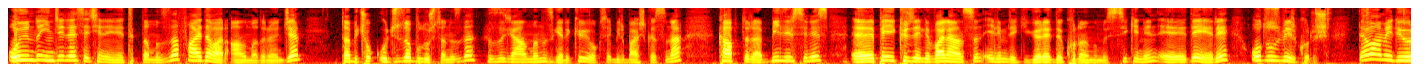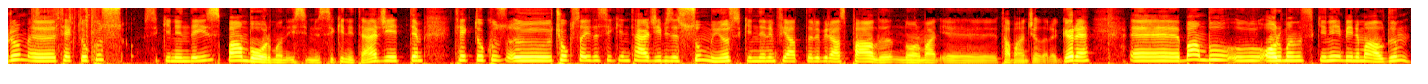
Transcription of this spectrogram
oyunda incele seçeneğine tıklamanızda fayda var almadan önce. Tabi çok ucuza bulursanız da hızlıca almanız gerekiyor yoksa bir başkasına kaptırabilirsiniz. E, P250 Valance'ın elimdeki görevde kullanılmış skinin e, değeri 31 kuruş. Devam ediyorum. E, Tek 9 skinindeyiz. Bambu Ormanı isimli skini tercih ettim. Tek 9 e, çok sayıda skin tercihi bize sunmuyor. Skinlerin fiyatları biraz pahalı normal e, tabancalara göre. E, Bambu e, Ormanı skini benim aldığım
